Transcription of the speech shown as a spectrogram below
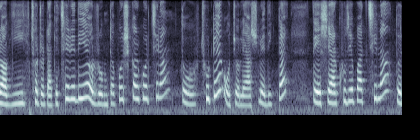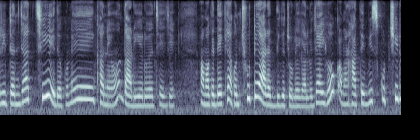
ডগি ছোটোটাকে ছেড়ে দিয়ে ওর রুমটা পরিষ্কার করছিলাম, তো ছুটে ও চলে আসলো এদিকটায়। তো এসে আর খুঁজে পাচ্ছি না, তো রিটার্ন যাচ্ছি, এই দেখুন এইখানেও দাঁড়িয়ে রয়েছে যে আমাকে দেখে এখন ছুটে আরেক দিকে চলে গেল। যাই হোক, আমার হাতে বিস্কুট ছিল।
